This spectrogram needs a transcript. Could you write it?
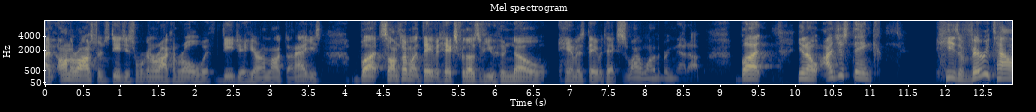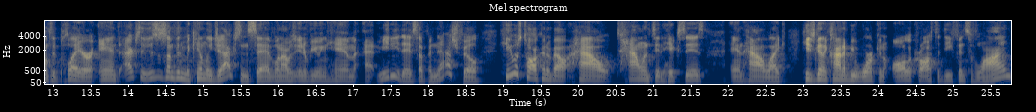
I, on the roster, it's DJ. So we're gonna rock and roll with DJ here on Locked On Aggies. But so I'm talking about David Hicks for those of you who know him as David Hicks is why I wanted to bring that up. But you know, I just think he's a very talented player. And actually, this is something McKinley Jackson said when I was interviewing him at Media Day stuff in Nashville. He was talking about how talented Hicks is and how like he's going to kind of be working all across the defensive line,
